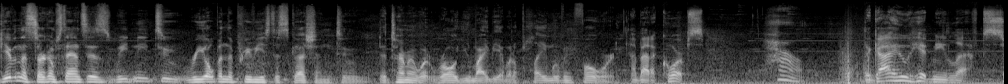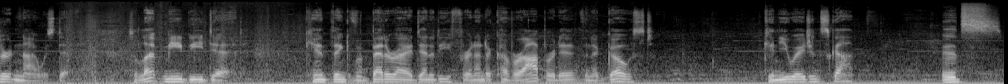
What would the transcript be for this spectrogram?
Given the circumstances, we need to reopen the previous discussion to determine what role you might be able to play moving forward. How about a corpse? How? The guy who hit me left, certain I was dead. So let me be dead. Can't think of a better identity for an undercover operative than a ghost. Can you, Agent Scott? It's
